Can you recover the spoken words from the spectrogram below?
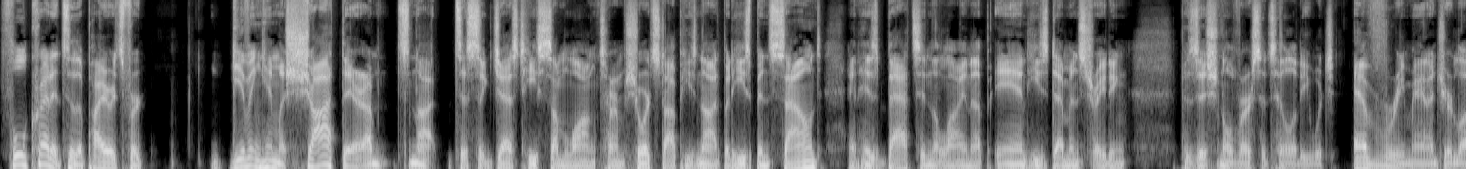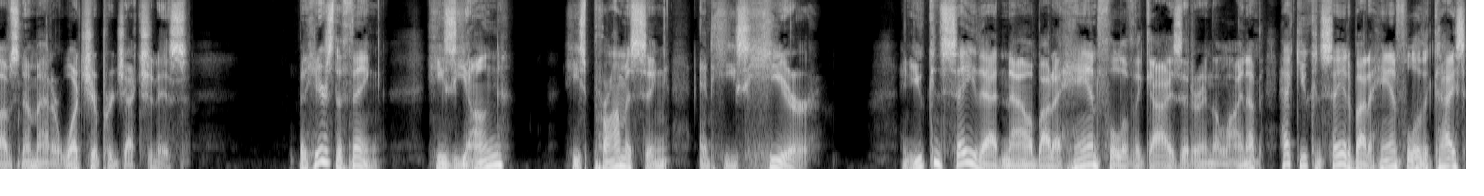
full credit to the Pirates for giving him a shot there. I'm, it's not to suggest he's some long term shortstop. He's not, but he's been sound and his bat's in the lineup and he's demonstrating positional versatility, which every manager loves, no matter what your projection is. But here's the thing he's young, he's promising, and he's here. And you can say that now about a handful of the guys that are in the lineup. Heck, you can say it about a handful of the guys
